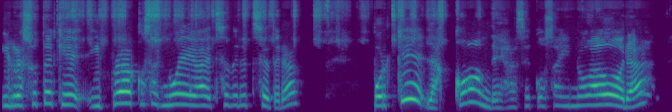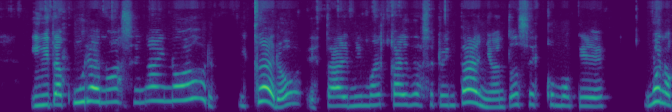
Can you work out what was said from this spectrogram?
y resulta que, y prueba cosas nuevas, etcétera, etcétera. ¿Por qué Las Condes hace cosas innovadoras y Vitacura no hace nada innovador? Y claro, está el mismo alcalde hace 30 años, entonces como que, bueno,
